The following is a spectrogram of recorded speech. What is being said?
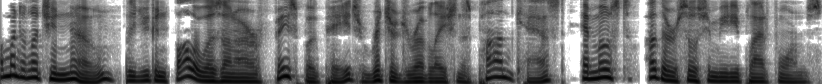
I want to let you know that you can follow us on our Facebook page, Richard's Revelations Podcast, and most other social media platforms,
